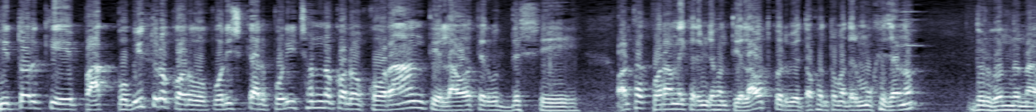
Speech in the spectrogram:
ভিতরকে পাক পবিত্র করো, পরিষ্কার পরিচ্ছন্ন করো কোরআন তেলাওয়াতের উদ্দেশ্যে। অর্থাৎ কোরআনে করিম যখন তেলাওয়াত করবে, তখন তোমাদের মুখে যেন দুর্গন্ধ না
